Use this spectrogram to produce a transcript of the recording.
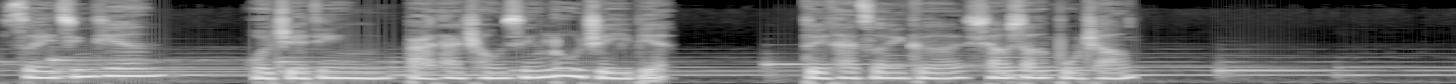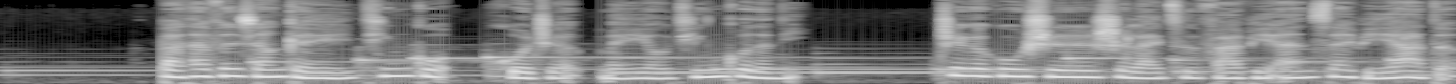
所以今天。我决定把它重新录制一遍，对它做一个小小的补偿，把它分享给听过或者没有听过的你。这个故事是来自法比安·塞比亚的《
